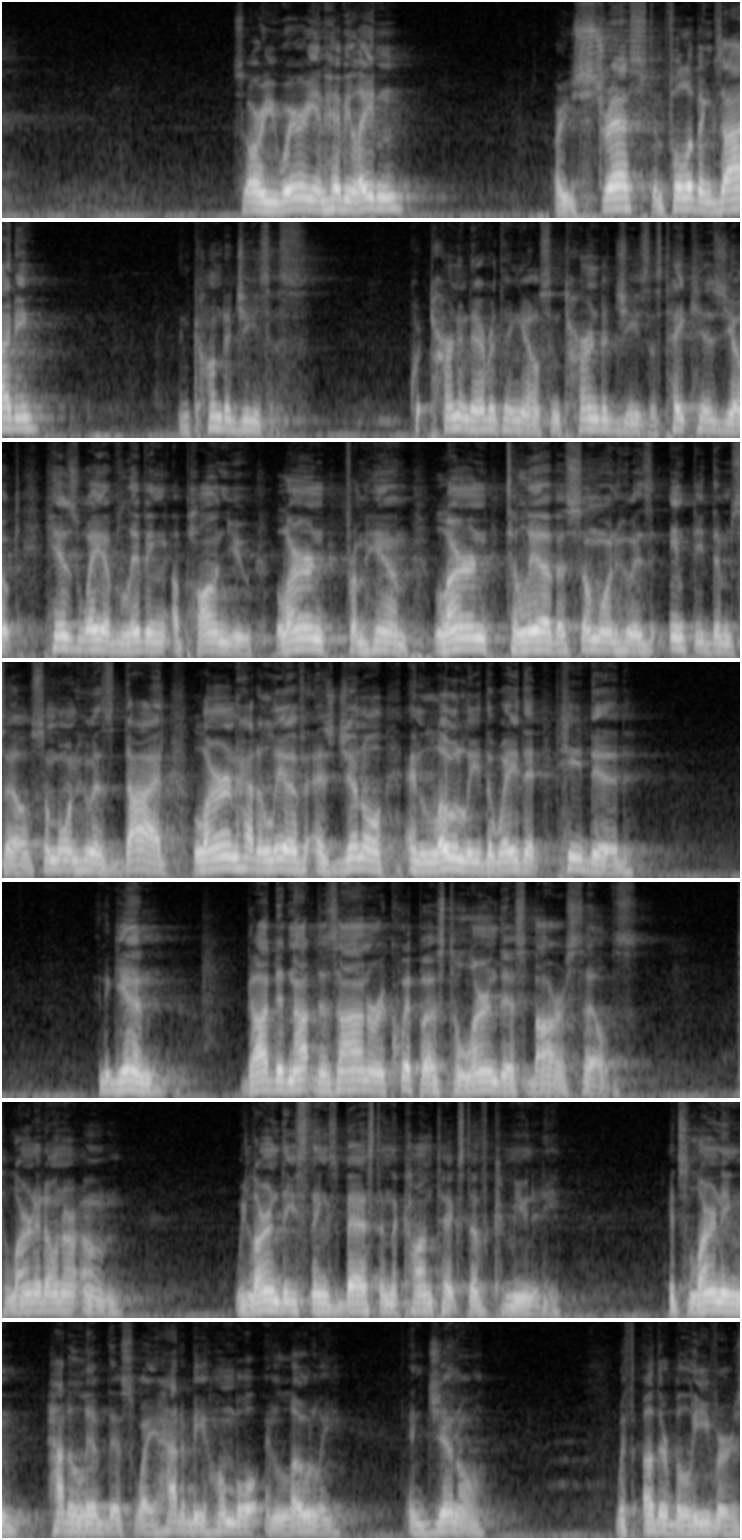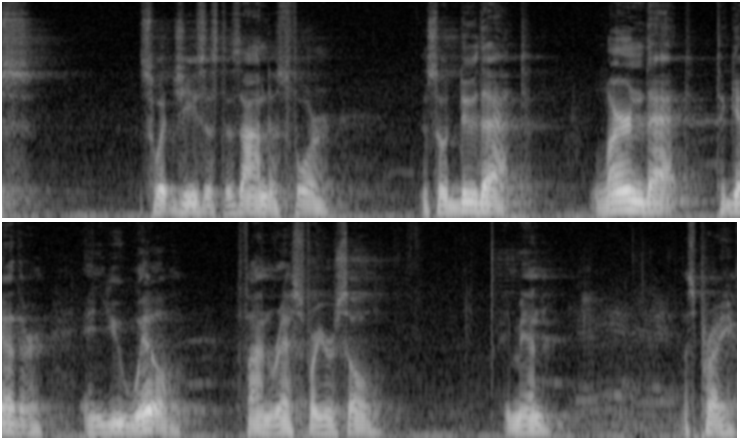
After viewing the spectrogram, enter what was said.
So, are you weary and heavy laden? Are you stressed and full of anxiety? Then come to Jesus. Quit turning to everything else and turn to Jesus. Take his yoke, his way of living upon you. Learn from him. Learn to live as someone who has emptied themselves, someone who has died. Learn how to live as gentle and lowly the way that he did. And again, God did not design or equip us to learn this by ourselves, to learn it on our own. We learn these things best in the context of community. It's learning how to live this way, how to be humble and lowly and gentle with other believers. It's what Jesus designed us for. And so do that. Learn that together, and you will find rest for your soul. Amen. Let's pray.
